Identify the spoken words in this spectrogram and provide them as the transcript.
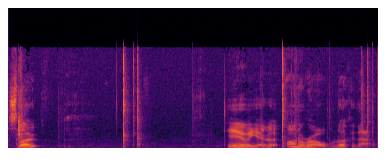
Slow. There we go. Look, on a roll. Look at that.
